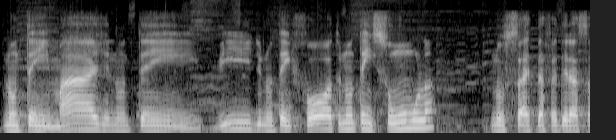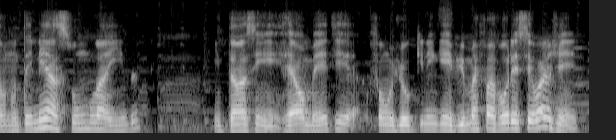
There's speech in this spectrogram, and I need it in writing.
não tem imagem, não tem vídeo, não tem foto, não tem súmula no site da federação, não tem nem a súmula ainda. Então, assim, realmente foi um jogo que ninguém viu, mas favoreceu a gente.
